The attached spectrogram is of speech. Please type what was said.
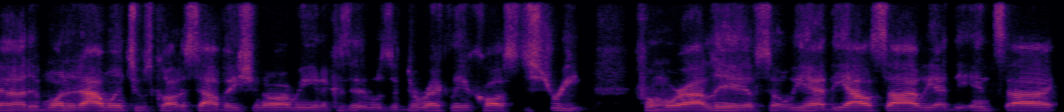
Uh, the one that I went to was called the Salvation Army, and because it was directly across the street from where I live. So we had the outside, we had the inside,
